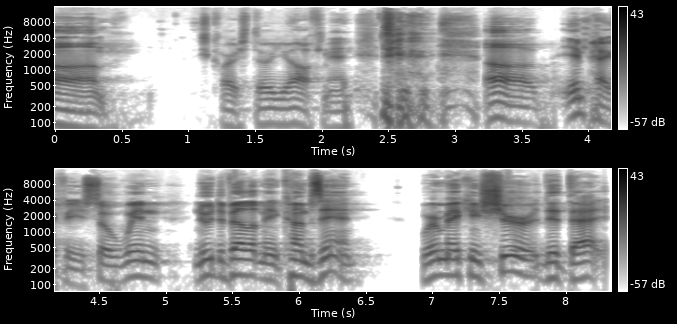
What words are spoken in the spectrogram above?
Um, these cars throw you off, man. uh, impact fees. So when new development comes in, we're making sure that that,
